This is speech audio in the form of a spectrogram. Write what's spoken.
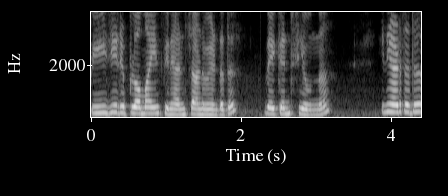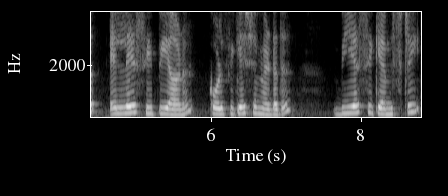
P G diploma in finance ആണ് വേണ്ടത്. വേക്കൻസി ഒന്ന്. ഇനി അടുത്തത് എൽ എ സി പി ആണ് ക്വാളിഫിക്കേഷൻ വേണ്ടത് ബി എസ് സി കെമിസ്ട്രി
